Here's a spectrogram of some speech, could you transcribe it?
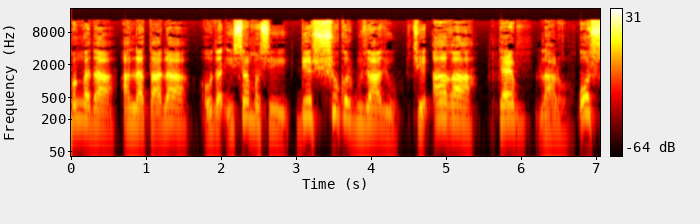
مونږه دا الله تعالی او د عیسی مسیح ډیر شکر گزار یو چې آغا ټیم لاړو اوس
